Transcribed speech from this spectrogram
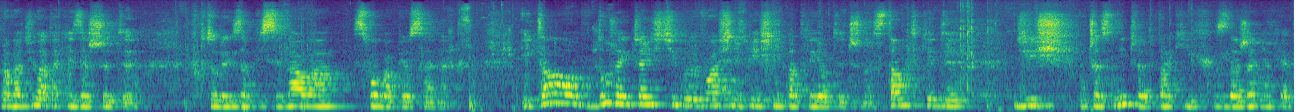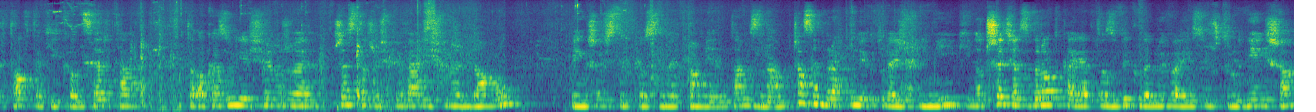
prowadziła takie zeszyty, w których zapisywała słowa piosenek. I to w dużej części były właśnie pieśni patriotyczne. Stąd, kiedy dziś uczestniczę w takich zdarzeniach jak to, w takich koncertach, to okazuje się, że przez to, że śpiewaliśmy w domu, większość z tych piosenek pamiętam, znam. Czasem brakuje którejś linijki. No trzecia zwrotka, jak to zwykle bywa, jest już trudniejsza.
